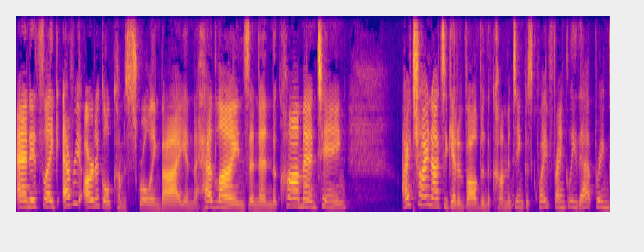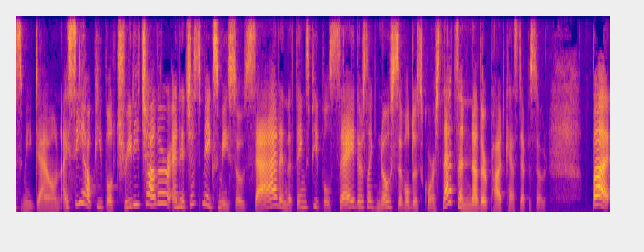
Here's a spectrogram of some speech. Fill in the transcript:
And it's like every article comes scrolling by and the headlines and then the commenting. I try not to get involved in the commenting because, quite frankly, that brings me down. I see how people treat each other and it just makes me so sad. And the things people say, there's like no civil discourse. That's another podcast episode. But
